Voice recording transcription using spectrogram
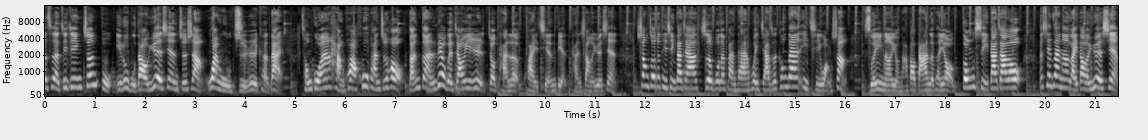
这次的基金真补一路补到月线之上，万五指日可待。从国安喊话护盘之后，短短六个交易日就弹了快千点，弹上了月线。上周就提醒大家，这波的反弹会夹着空单一起往上，所以呢，有拿到答案的朋友，恭喜大家喽！那现在呢，来到了月线，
